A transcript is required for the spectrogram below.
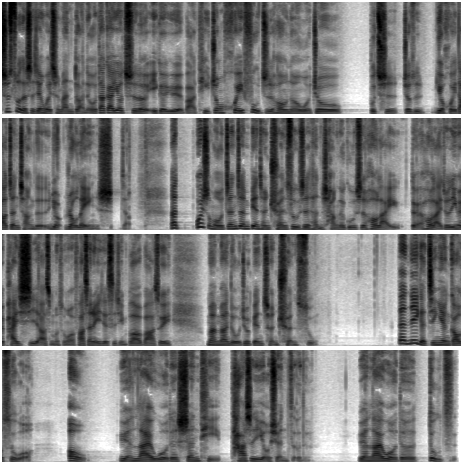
吃素的时间维持蛮短的，我大概又吃了一个月吧。体重恢复之后呢，我就不吃，就是又回到正常的肉肉类饮食这样。那。为什么我真正变成全素是很长的故事？后来对，后来就是因为拍戏啊什么什么发生了一些事情，巴拉巴拉，所以慢慢的我就变成全素。但那个经验告诉我，哦，原来我的身体它是有选择的，原来我的肚子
